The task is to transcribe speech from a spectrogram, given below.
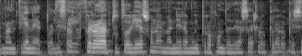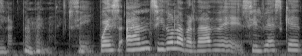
mantiene actualizado. Pero la tutoría es una manera muy profunda de hacerlo, claro que sí. Exactamente, sí. Pues han sido, la verdad, de, Silvia, es que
